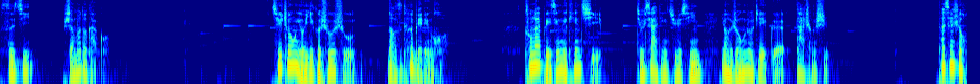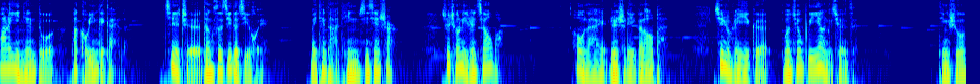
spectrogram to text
司机，什么都干过。其中有一个叔叔，脑子特别灵活，从来北京那天起，就下定决心要融入这个大城市。他先是花了一年多把口音给改了，借着当司机的机会。每天打听新鲜事儿，学城里人交往。后来认识了一个老板，进入了一个完全不一样的圈子。听说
